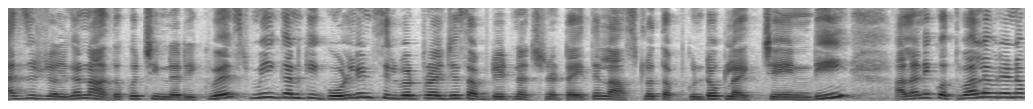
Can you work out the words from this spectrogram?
యాజ్ యూజువల్గా నాదొక చిన్న రిక్వెస్ట్ మీకు కనుక gold and silver prices update నచ్చినట్టయితే లాస్ట్లో తప్పకుండా ఒక లైక్ చేయండి. అలానే కొత్త వాళ్ళు ఎవరైనా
